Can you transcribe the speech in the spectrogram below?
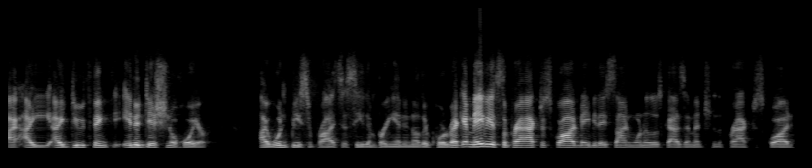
I, I I do think in addition to Hoyer, I wouldn't be surprised to see them bring in another quarterback. And maybe it's the practice squad. Maybe they sign one of those guys I mentioned in the practice squad.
